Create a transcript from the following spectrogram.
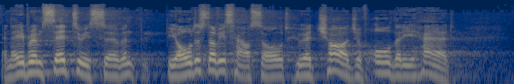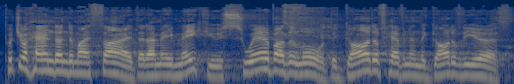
And Abram said to his servant, the oldest of his household, who had charge of all that he had, Put your hand under my thigh, that I may make you swear by the Lord, the God of heaven and the God of the earth,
